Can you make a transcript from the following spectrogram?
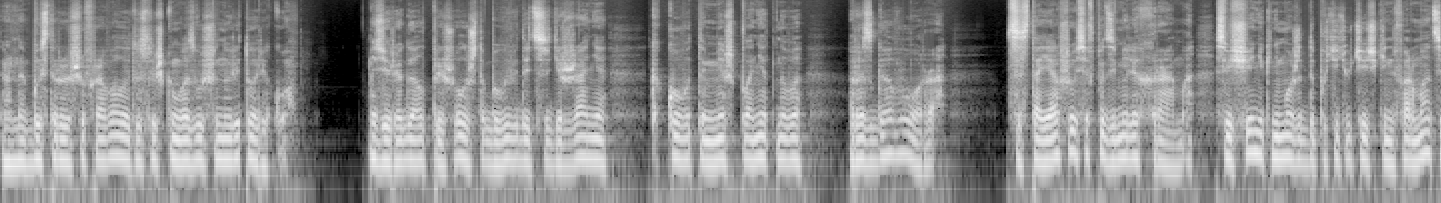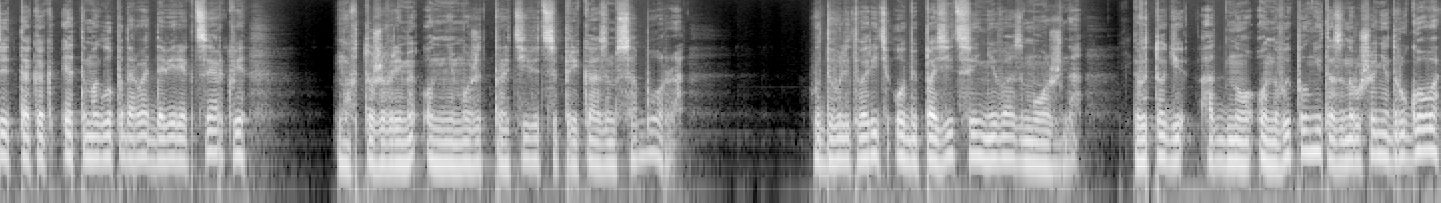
Она быстро расшифровала эту слишком возвышенную риторику. Зюрегал пришел, чтобы выведать содержание какого-то межпланетного разговора, состоявшегося в подземельях храма. Священник не может допустить утечки информации, так как это могло подорвать доверие к церкви, но в то же время он не может противиться приказам собора. Удовлетворить обе позиции невозможно — в итоге одно он выполнит, а за нарушение другого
